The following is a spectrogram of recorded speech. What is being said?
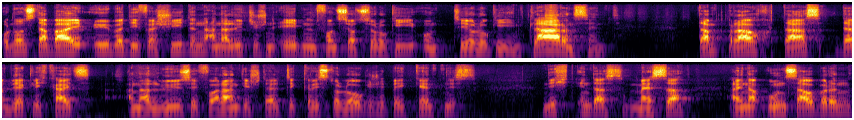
und uns dabei über die verschiedenen analytischen Ebenen von Soziologie und Theologie im Klaren sind, dann braucht das der Wirklichkeitsanalyse vorangestellte christologische Bekenntnis nicht in das Messer einer unsauberen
